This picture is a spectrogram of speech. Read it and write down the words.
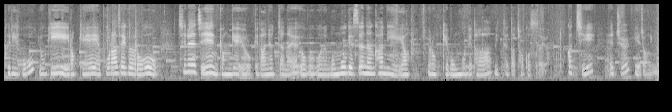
그리고 여기 이렇게 보라색으로 칠해진 경계 이렇게 나뉘었잖아요. 이 부분은 몸무게 쓰는 칸이에요. 이렇게 몸무게 다 밑에다 적었어요. 똑같이 해줄 예정입니다.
